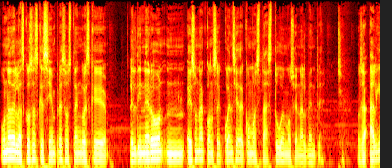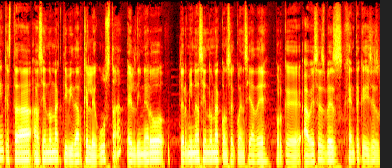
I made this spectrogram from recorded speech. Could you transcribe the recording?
una de las cosas que siempre sostengo es que el dinero es una consecuencia de cómo estás tú emocionalmente. Sí. O sea, alguien que está haciendo una actividad que le gusta, el dinero termina siendo una consecuencia de, porque a veces ves gente que dices,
